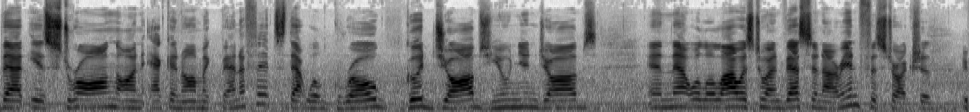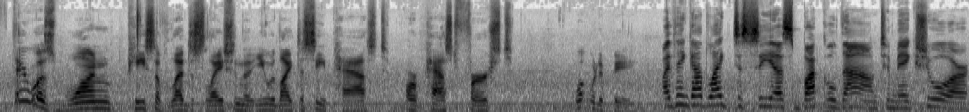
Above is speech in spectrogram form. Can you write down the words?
that is strong on economic benefits, that will grow good jobs, union jobs, and that will allow us to invest in our infrastructure. If there was one piece of legislation that you would like to see passed or passed first, what would it be? I think I'd like to see us buckle down to make sure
